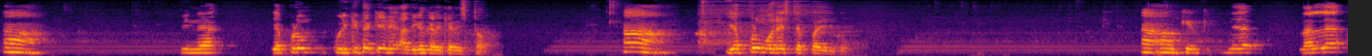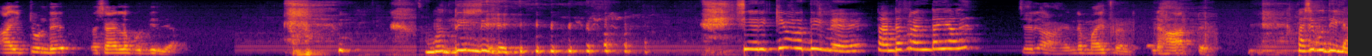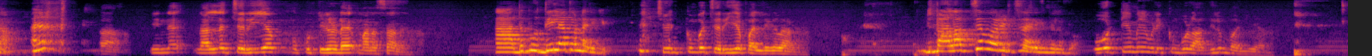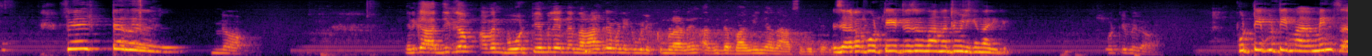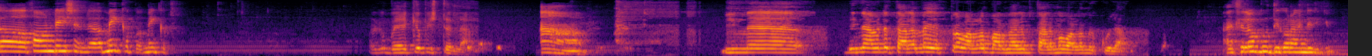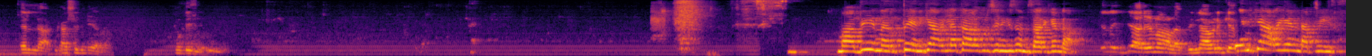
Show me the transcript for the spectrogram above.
ആ. പിന്നെ എപ്പോഴും കുലുക്കിത്തൊക്കെയാണ് അധികം കളിക്കാൻ ഇഷ്ടം. ആ. എപ്പോഴും ഒരേ സ്റ്റെപ്പായിരിക്കും ആ ഓക്കെ ഓക്കെ. പിന്നെ നല്ല ഹൈറ്റ് ഉണ്ട് പക്ഷെ അയാളുടെ ബുദ്ധി ഇല്ല ബുദ്ധിയില്ലേ? ശരിക്കും ബുദ്ധില്ലേ തന്റെ ഫ്രണ്ട് അയാൾ? ആ എന്റെ മൈ ഫ്രണ്ട് എന്റെ ഹാർട്ട് പക്ഷെ ബുദ്ധിയില്ല? ആ പിന്നെ നല്ല ചെറിയ കുട്ടികളുടെ മനസ്സാണ്. അത് ബുദ്ധിയില്ലാത്തോണ്ടായിരിക്കും. ചിരിക്കുമ്പോ ചെറിയ പല്ലുകളാണ്. വളർച്ച പോരടിച്ചതായിരിക്കും ചിലപ്പോ. ഒ ടി എമ്മിൽ വിളിക്കുമ്പോൾ അതിലും ഭംഗിയാണ് ഫിൽട്ടർ നോ എനിക്ക് അധികം അവൻ ബോട്ട് ടീമിൽ എന്നെ നാലര മണിക്ക് വിളിക്കുമ്പോഴാണ് അതിന്റെ ഭംഗി ഞാൻ ആസ്വദിക്കുന്നത്. ചിലപ്പോ പൊട്ടിയിട്ട് വന്നിട്ട് വിളിക്കുന്നതായിരിക്കും. ബോ T putty putty means foundation makeup makeup എനിക്ക് മേക്കപ്പ് ഇഷ്ടല്ല. ആ. പിന്നെ പിന്നെ അവന്റെ തലമ എത്ര വള്ളം പറഞ്ഞാലും തലമ വള്ളം നിൽക്കൂല. ബുദ്ധി കുറവാണ്ടിരിക്കും അല്ല കഷണ്ടിയാണ്. മതി നിർത്ത്. എനിക്ക് അറിയാത്ത ആളെ കുറിച്ച് എനിക്ക് സംസാരിക്കണ്ട. എനിക്ക് അറിയണ്ട പ്ലീസ്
